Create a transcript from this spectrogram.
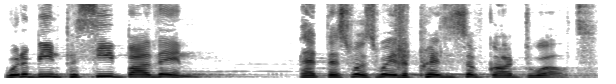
would have been perceived by them that this was where the presence of God dwelt,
